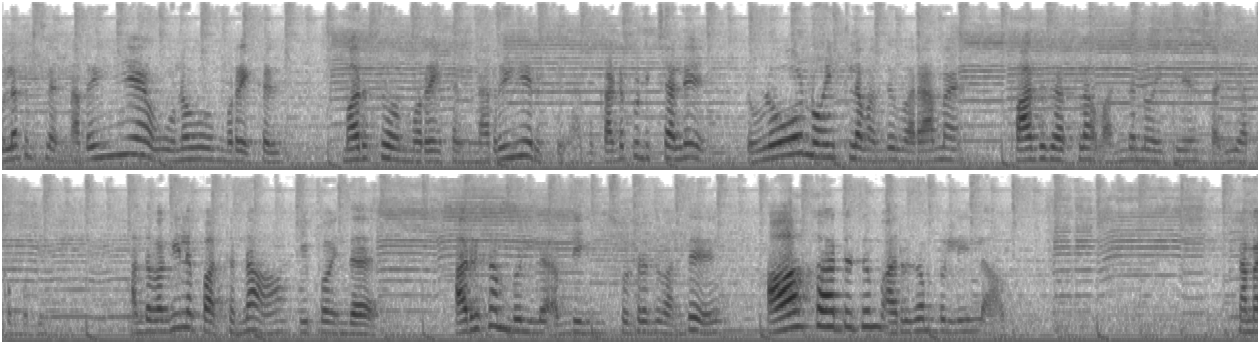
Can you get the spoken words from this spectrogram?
உலகத்தில் நிறைய உணவு முறைகள் மருத்துவ முறைகள் நிறைய இருக்குது அது கடைப்பிடிச்சாலே எவ்வளோ நோய்களை வந்து வராமல் பாதுகாக்கலாம் வந்த நோய்களையும் சரியாக்க முடியும். அந்த வகையில் பார்த்தோன்னா இப்போ இந்த அருகம்புல் அப்படின்னு சொல்கிறது வந்து ஆகாததும் அருகம்புல்லில் ஆகும். நம்ம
